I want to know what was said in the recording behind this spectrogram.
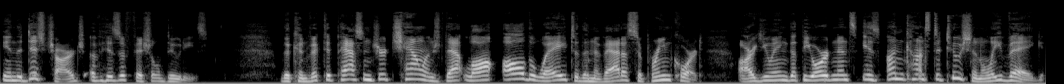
in the discharge of his official duties. The convicted passenger challenged that law all the way to the Nevada Supreme Court, arguing that the ordinance is unconstitutionally vague.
